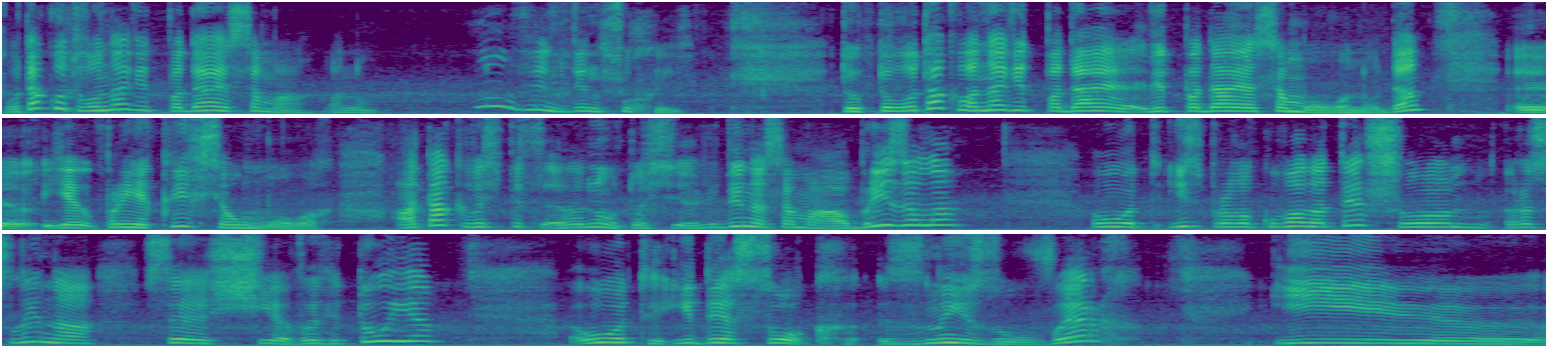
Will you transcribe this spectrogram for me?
отак от вона відпадає сама. Ану. Ну, він, він сухий. Тобто, отак вона відпадає, відпадає само воно, да? е, при якихось умовах. А так ви спец... е, ну, тобто людина сама обрізала от, і спровокувала те, що рослина все ще вегетує, от, іде сок знизу вверх, і е,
